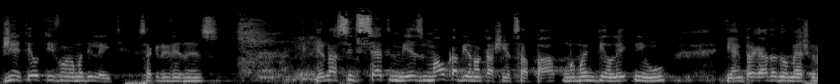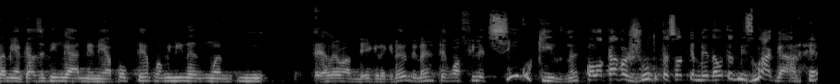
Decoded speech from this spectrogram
Gente, eu tive uma ama de leite. Você acredita nisso? Eu nasci de sete meses, mal cabia numa caixinha de sapato, mamãe não tinha leite nenhum. E a empregada doméstica da minha casa tinha ganhado neném há pouco tempo, uma menina, uma, ela é uma negra grande, né? Teve uma filha de 5 quilos, né? Colocava junto, o pessoal tinha medo da outra de me esmagar, né?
